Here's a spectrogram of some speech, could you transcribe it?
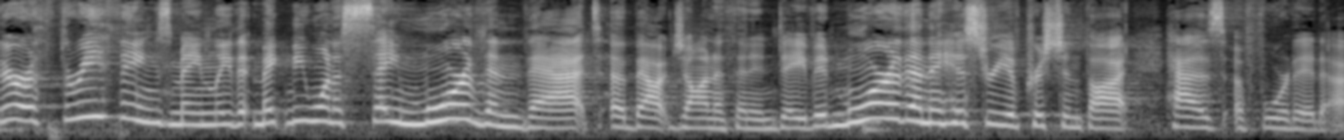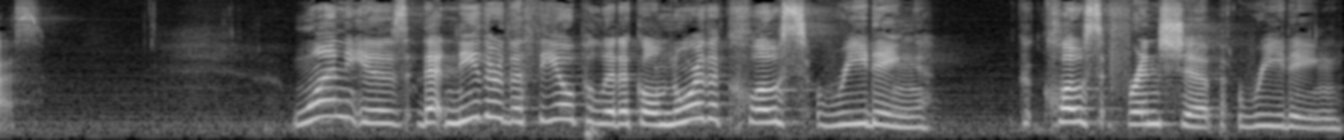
There are three things mainly that make me want to say more than that about Jonathan and David, more than the history of Christian thought has afforded us. One is that neither the theopolitical nor the close reading, close friendship reading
